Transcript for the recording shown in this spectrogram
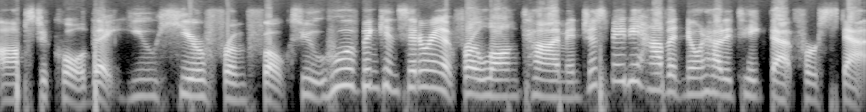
obstacle that you hear from folks who, who have been considering it for a long time and just maybe haven't known how to take that first step?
